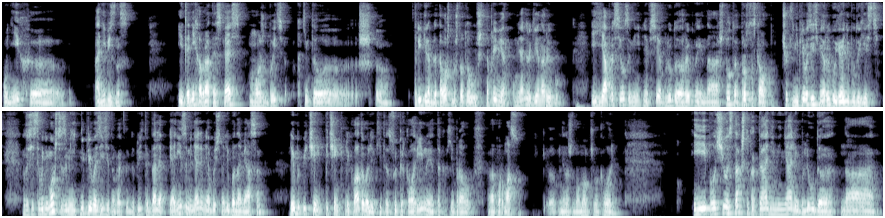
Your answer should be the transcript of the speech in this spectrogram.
у них, э, они бизнес, и для них обратная связь может быть каким-то э, э, триггером для того, чтобы что-то улучшить. Например, у меня аллергия на рыбу. И я просил заменить мне все блюда рыбные на что-то. Просто сказал, чуваки, не привозите мне рыбу, я не буду есть. Ну, то есть, если вы не можете заменить, не привозите, там, как-то предупредить и так далее. И они заменяли мне обычно либо на мясо, либо печень- печеньки прикладывали, какие-то суперкалорийные, так как я брал на напор массу. э, Мне нужно было много килокалорий. И получилось так, что когда они меняли блюдо на...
